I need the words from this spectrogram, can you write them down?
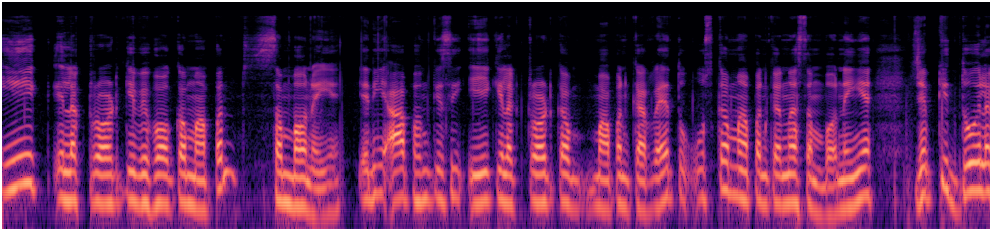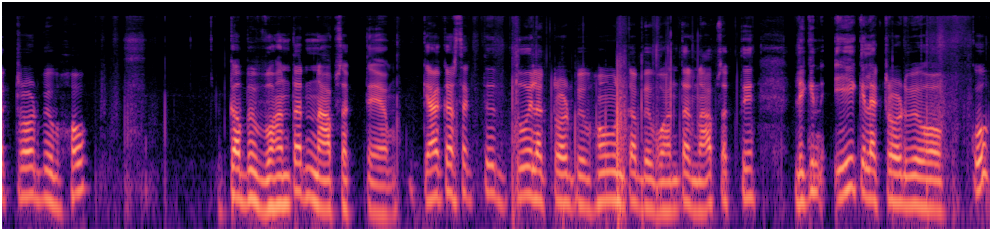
एक इलेक्ट्रोड के विभव का मापन संभव नहीं है। यानी आप हम किसी एक इलेक्ट्रोड का मापन कर रहे हैं तो उसका मापन करना संभव नहीं है, जबकि दो इलेक्ट्रोड विभव का विभवांतर नाप सकते हैं हम? क्या कर सकते हैं? दो इलेक्ट्रोड विभव उनका विभवान्तर नाप सकते हैं, लेकिन एक इलेक्ट्रोड विभव को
